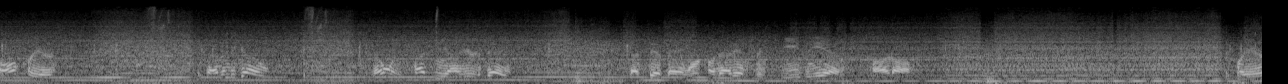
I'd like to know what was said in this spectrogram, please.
All clear. Seven to go. No one's touching you out here today. That's it, man. Work on that entry. Easy in. Hard off. Clear.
